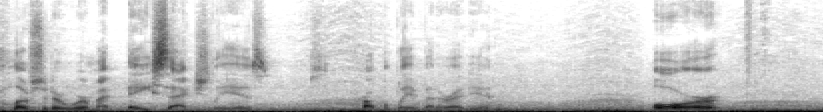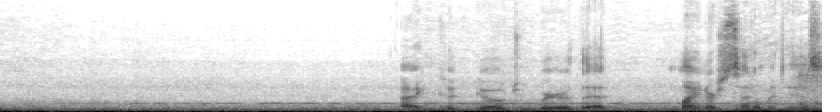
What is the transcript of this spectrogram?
Closer to where my base actually is. Probably a better idea. Or I could go to where that minor settlement is.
